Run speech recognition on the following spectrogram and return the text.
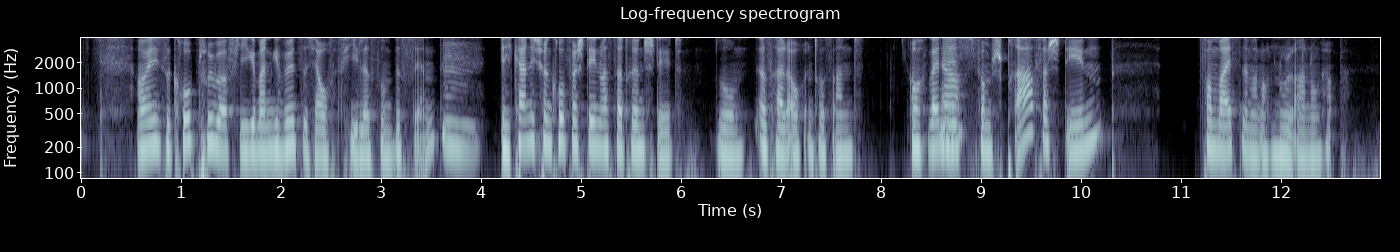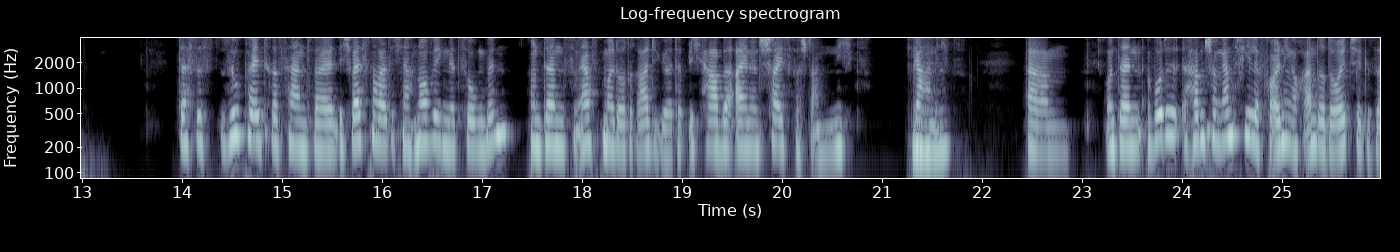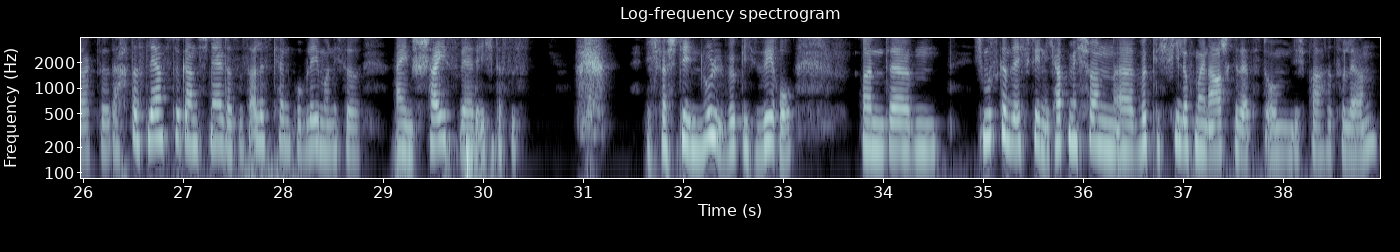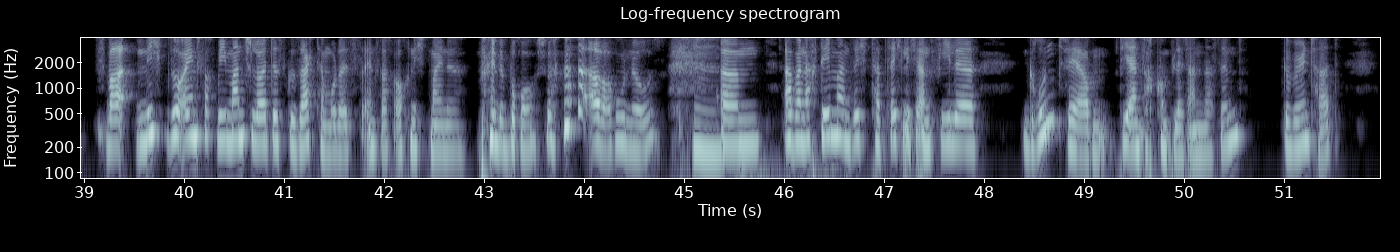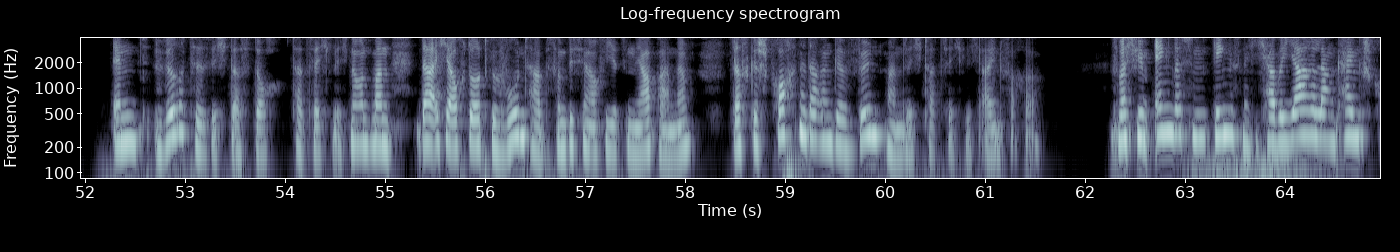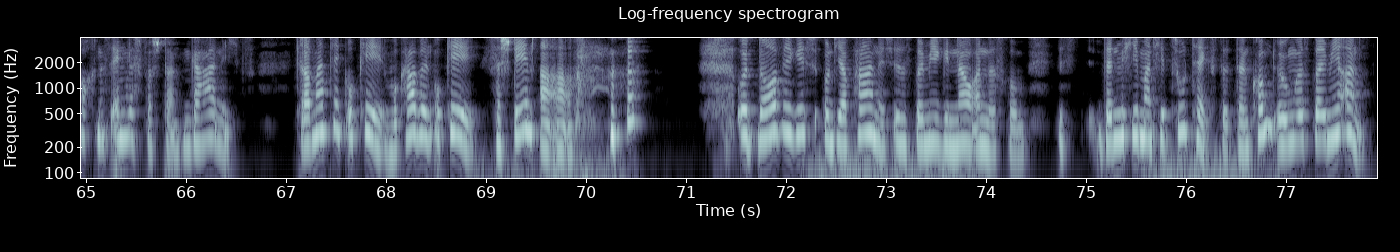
Aber wenn ich so grob drüber fliege, man gewöhnt sich auch vieles so ein bisschen. mm, Ich kann nicht schon grob verstehen, was da drin steht. So, ist halt auch interessant. Auch wenn Ja. ich vom Sprachverstehen vom meisten immer noch null Ahnung habe. Das ist super interessant, weil ich weiß noch, als ich nach Norwegen gezogen bin und dann zum ersten Mal dort Radio gehört habe, ich habe einen Scheiß verstanden, nichts. Gar Mhm. nichts. Ähm, und dann wurde, haben schon ganz viele, vor allen Dingen auch andere Deutsche gesagt, so, ach, das lernst du ganz schnell, das ist alles kein Problem. Und ich so, ein Scheiß werde ich, das ist, ich verstehe null, wirklich zero. Und ähm, ich muss ganz ehrlich gestehen, ich habe mich schon äh, wirklich viel auf meinen Arsch gesetzt, um die Sprache zu lernen. Es war nicht so einfach, wie manche Leute es gesagt haben, oder es ist einfach auch nicht meine, meine Branche. Aber who knows? Hm. Ähm, aber nachdem man sich tatsächlich an viele Grundverben, die einfach komplett anders sind, gewöhnt hat, entwirrte sich das doch tatsächlich. Ne? Und man, da ich ja auch dort gewohnt habe, so ein bisschen auch wie jetzt in Japan, ne? das Gesprochene daran gewöhnt man sich tatsächlich einfacher. Zum Beispiel im Englischen ging es nicht. Ich habe jahrelang kein gesprochenes Englisch verstanden, gar nichts. Grammatik okay, Vokabeln okay, verstehen ah, ah. und Norwegisch und Japanisch ist es bei mir genau andersrum. Ist, wenn mich jemand hier zutextet, dann kommt irgendwas bei mir an.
